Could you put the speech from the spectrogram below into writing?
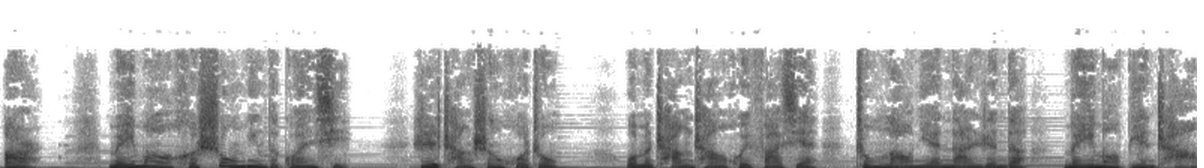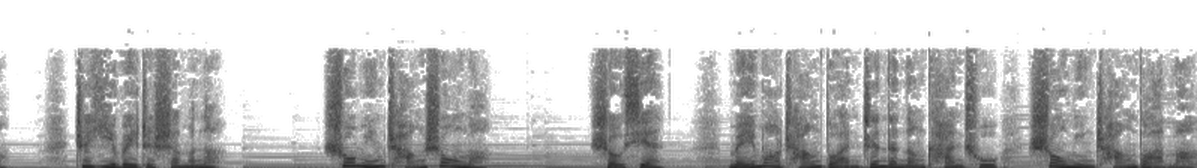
二、眉毛和寿命的关系。日常生活中，我们常常会发现中老年男人的眉毛变长。这意味着什么呢？说明长寿吗？首先，眉毛长短真的能看出寿命长短吗？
